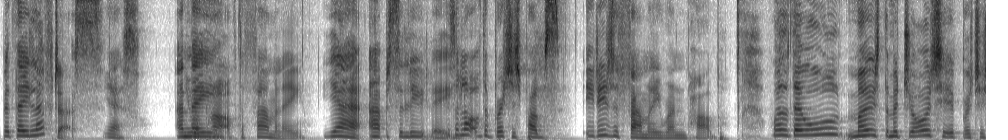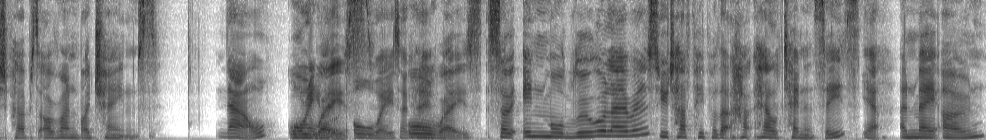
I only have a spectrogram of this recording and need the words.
but they loved us. Yes. And you they were part of the family. Yeah, absolutely. There's a lot of the British pubs. It is a family-run pub Well, they're all most the majority of British pubs are run by chains. now. Always, always. Okay. always. So in more rural areas, you'd have people that ha- held tenancies Yeah. and may own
